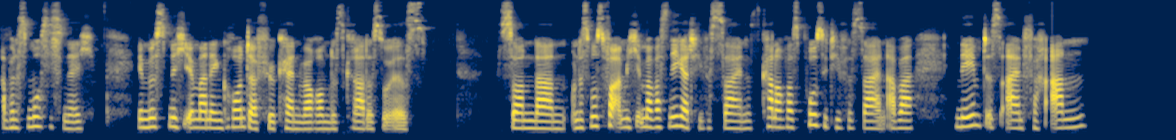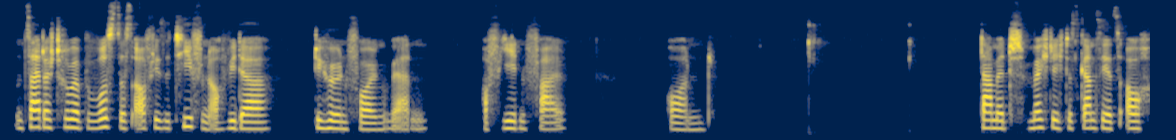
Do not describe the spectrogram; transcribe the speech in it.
Aber das muss es nicht. Ihr müsst nicht immer den Grund dafür kennen, warum das gerade so ist. Sondern, und es muss vor allem nicht immer was Negatives sein, es kann auch was Positives sein, aber nehmt es einfach an und seid euch darüber bewusst, dass auf diese Tiefen auch wieder die Höhen folgen werden. Auf jeden Fall. Und damit möchte ich das Ganze jetzt auch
